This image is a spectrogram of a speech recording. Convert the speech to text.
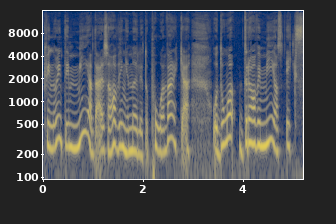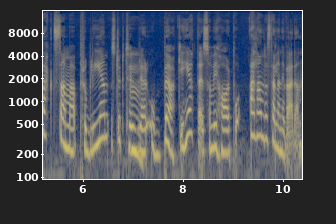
kvinnor inte är med där så har vi ingen möjlighet att påverka. Och då drar vi med oss exakt samma problem, strukturer mm. och bökigheter som vi har på alla andra ställen i världen.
